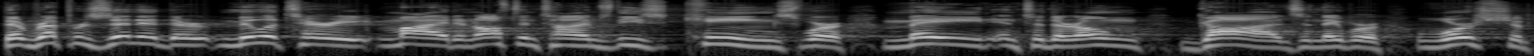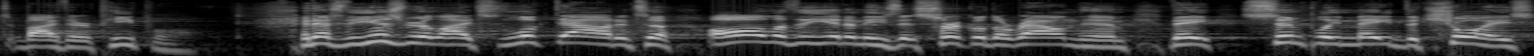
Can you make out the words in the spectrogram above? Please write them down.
that represented their military might, and oftentimes these kings were made into their own gods and they were worshiped by their people. And as the Israelites looked out into all of the enemies that circled around them, they simply made the choice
